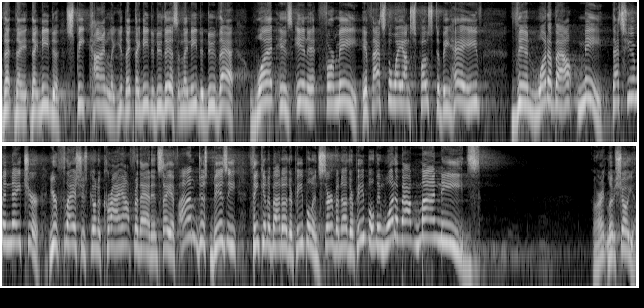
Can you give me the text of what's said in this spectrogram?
that they, they need to speak kindly, they, they need to do this and they need to do that. What is in it for me? If that's the way I'm supposed to behave, then what about me? That's human nature. Your flesh is going to cry out for that and say, if I'm just busy thinking about other people and serving other people, then what about my needs? All right, let me show you.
